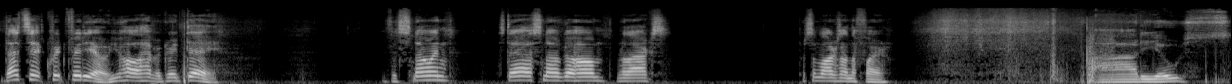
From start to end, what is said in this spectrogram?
That's it. Quick video. You all have a great day. If it's snowing, stay out of snow, go home, relax. Put some logs on the fire. Adios.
